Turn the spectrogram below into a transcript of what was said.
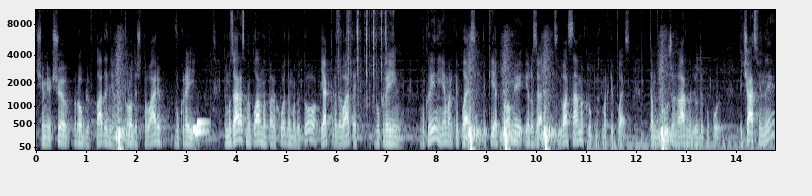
чим якщо я роблю вкладення в продаж товарів в Україні. Тому зараз ми плавно переходимо до того, як продавати в Україні. В Україні є маркетплейси, такі як Pромio і Розетка. Це два самих крупних маркетплейси. Там дуже гарно люди купують. Під час війни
